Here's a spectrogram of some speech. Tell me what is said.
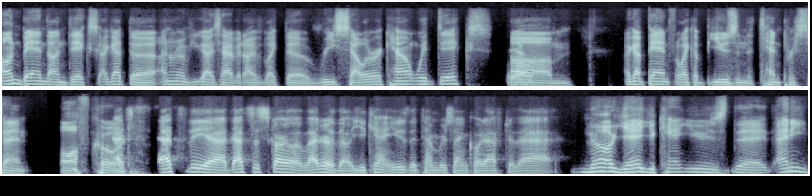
unbanned on Dick's. I got the I don't know if you guys have it. I have like the reseller account with Dick's. Yeah. Um I got banned for like abusing the 10% off code. That's that's the uh, that's the scarlet letter though. You can't use the 10% code after that. No, yeah, you can't use the any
